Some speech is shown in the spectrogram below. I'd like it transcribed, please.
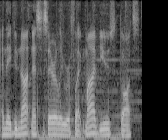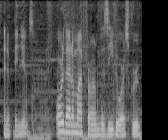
and they do not necessarily reflect my views, thoughts, and opinions, or that of my firm, the Z Doris Group.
